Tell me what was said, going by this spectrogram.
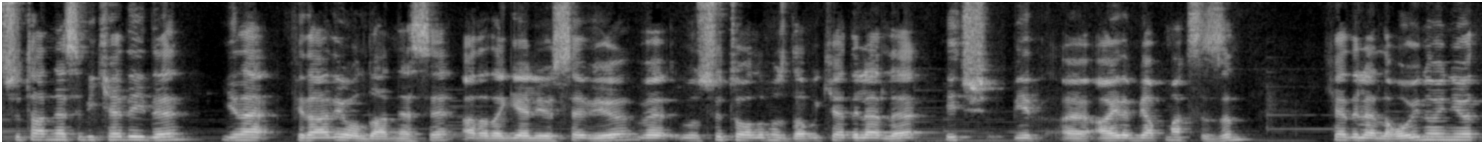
süt annesi bir kediydi. Yine firari oldu annesi. Arada geliyor, seviyor ve bu süt oğlumuz da bu kedilerle hiç bir e, ayrım yapmaksızın kedilerle oyun oynuyor.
